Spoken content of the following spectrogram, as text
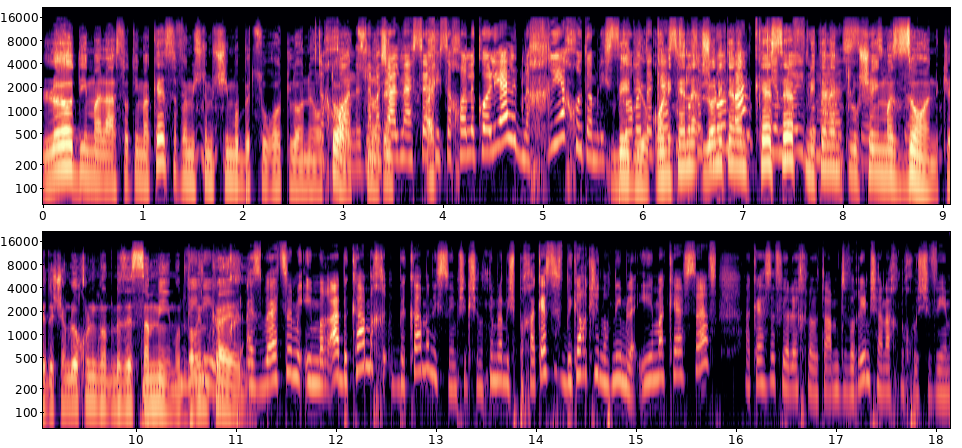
לא יודעים מה לעשות עם הכסף ומשתמשים בו בצורות לא נאותות. נכון, אז למשל נעשה חיסכון לכל ילד, נכריח אותם לסגור את הכסף בחשבון בנק, לא ניתן להם כסף, ניתן להם תלושי מזון, כדי שהם לא יכולים לקנות בזה סמים או דברים כאלה. בדיוק, אז בעצם היא מראה בכמה ניסויים, שכשנותנים למשפחה כסף, בעיקר כשנותנים לאימא כסף, הכסף ילך לאותם דברים שאנחנו חושבים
